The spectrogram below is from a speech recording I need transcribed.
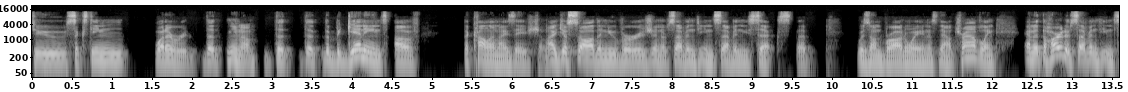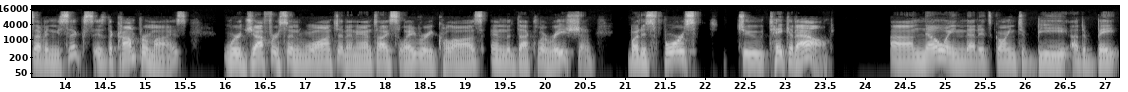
to 16 whatever the you know the the the beginnings of the colonization. I just saw the new version of 1776 that was on Broadway and is now traveling. And at the heart of 1776 is the compromise where Jefferson wanted an anti-slavery clause in the Declaration, but is forced to take it out uh, knowing that it's going to be a debate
